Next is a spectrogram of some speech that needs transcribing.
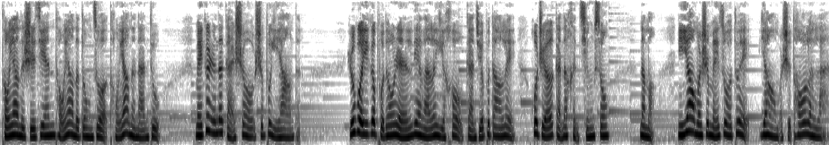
同样的时间，同样的动作，同样的难度，每个人的感受是不一样的。如果一个普通人练完了以后感觉不到累，或者感到很轻松，那么你要么是没做对，要么是偷了懒。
